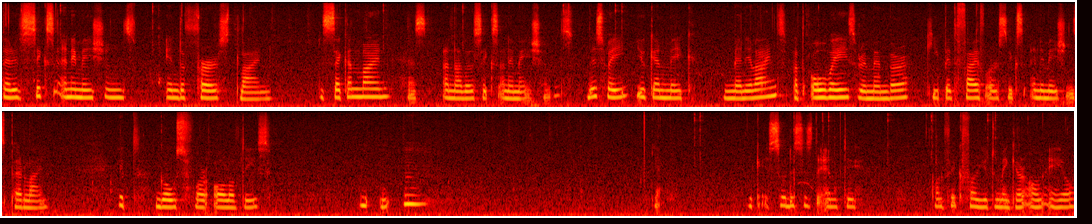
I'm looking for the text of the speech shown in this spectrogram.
there is 6 animations in the first line. The second line has another 6 animations. This way you can make many lines, but always remember keep it 5 or 6 animations per line it goes for all of these mm -mm -mm. yeah okay so this is the empty config for you to make your own AO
